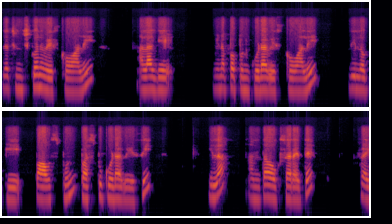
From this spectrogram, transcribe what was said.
ఇలా చుంచుకొని వేసుకోవాలి. అలాగే మినపప్పును కూడా వేసుకోవాలి. దీనిలోకి పావు స్పూన్ పసుపు కూడా వేసి ఇలా అంతా ఒకసారి అయితే ఫ్రై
